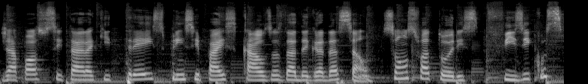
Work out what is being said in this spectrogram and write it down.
já posso citar aqui três principais causas causas da degradação. São os fatores físicos,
